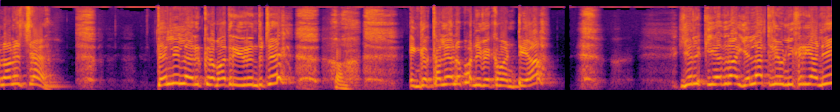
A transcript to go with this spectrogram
நான் நினைச்சேன். டெல்லியில இருக்கிற மாதிரி இருந்துட்டு இங்க கல்யாணம் பண்ணி வைக்க வந்துட்டியா? எனக்கு எதிரா எல்லாத்துலயும் நிக்கிறியா நீ?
